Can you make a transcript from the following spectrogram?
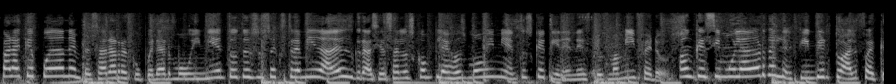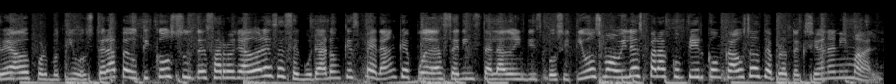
para que puedan empezar a recuperar movimientos de sus extremidades gracias a los complejos movimientos que tienen estos mamíferos. Aunque el simulador del delfín virtual fue creado por motivos terapéuticos, sus desarrolladores aseguraron que esperan que pueda ser instalado en dispositivos móviles para cumplir con causas de protección animal.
